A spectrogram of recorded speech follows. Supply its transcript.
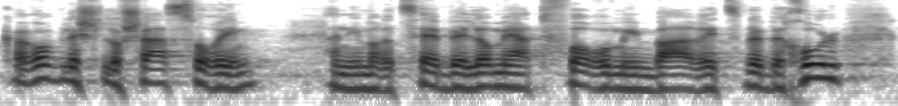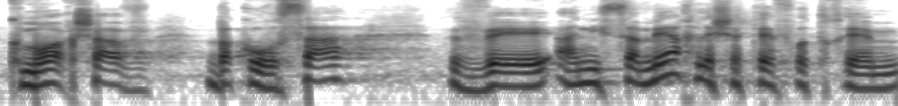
קרוב לשלושה עשורים. אני מרצה בלא מעט פורומים בארץ ובחו"ל, כמו עכשיו בקורסה, ואני שמח לשתף אתכם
